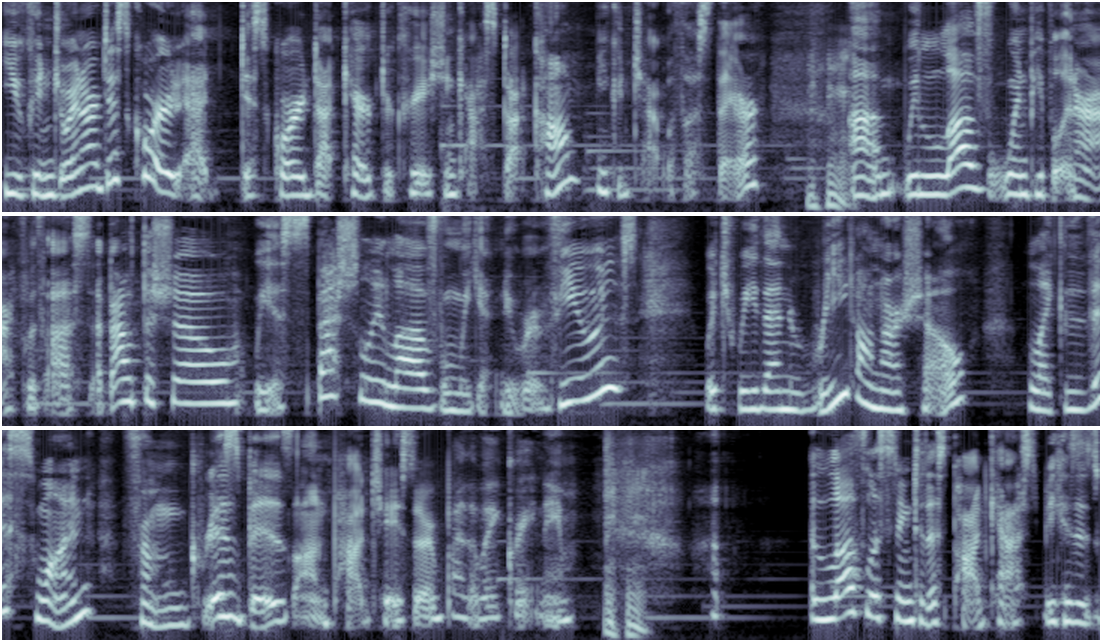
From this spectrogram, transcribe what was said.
You can join our Discord at discord.charactercreationcast.com. You can chat with us there. Um, we love when people interact with us about the show. We especially love when we get new reviews, which we then read on our show, like this one from Grizbiz on Podchaser. By the way, great name. I love listening to this podcast because it's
